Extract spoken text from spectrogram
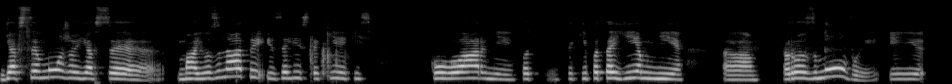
я все можу, я все маю знати, і заліз такі якісь кулуарні, такі потаємні а, розмови і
